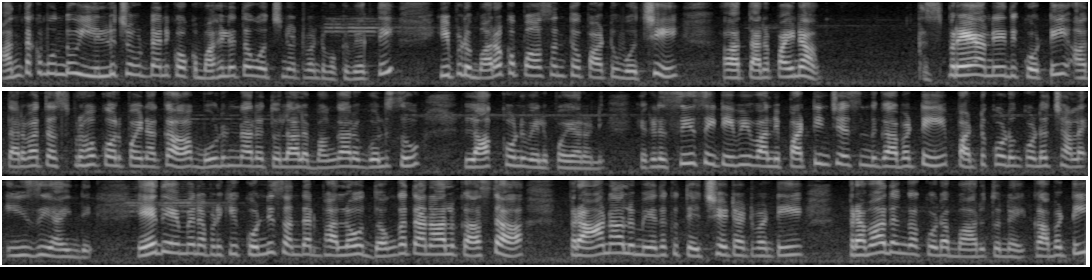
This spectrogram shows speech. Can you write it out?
అంతకుముందు ఈ ఇల్లు చూడడానికి ఒక మహిళతో వచ్చినటువంటి ఒక వ్యక్తి ఇప్పుడు మరొక పర్సన్తో పాటు వచ్చి తన పైన స్ప్రే అనేది కొట్టి ఆ తర్వాత స్పృహ కోల్పోయినాక మూడున్నర తులాల బంగారు గొలుసు లాక్కొని వెళ్ళిపోయారని. ఇక్కడ సీసీటీవీ వాళ్ళని పట్టించేసింది కాబట్టి పట్టుకోవడం కూడా చాలా ఈజీ అయింది. ఏది ఏమైనప్పటికీ కొన్ని సందర్భాల్లో దొంగతనాలు కాస్త ప్రాణాలు మీదకు తెచ్చేటటువంటి ప్రమాదంగా కూడా మారుతున్నాయి. కాబట్టి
